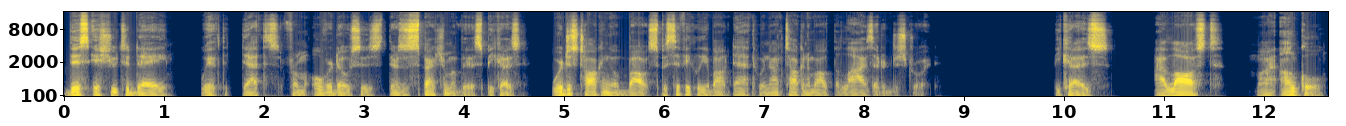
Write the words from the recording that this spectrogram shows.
this issue today with deaths from overdoses, there's a spectrum of this because we're just talking about specifically about death. We're not talking about the lives that are destroyed. Because I lost my uncle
